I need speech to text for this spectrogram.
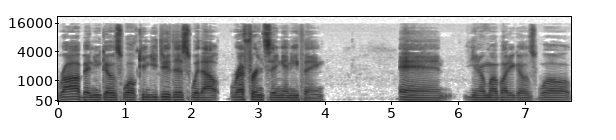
Rob, and he goes, "Well, can you do this without referencing anything?" And you know, my buddy goes, "Well,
